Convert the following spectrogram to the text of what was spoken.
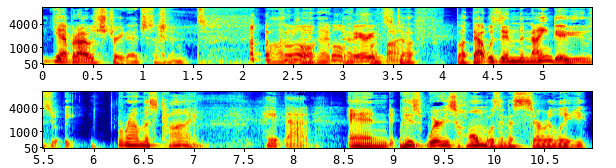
Yeah, but I was straight edge, so I didn't bother Cool, with that, cool, that very fun, fun. stuff. But that was in the 90s. It was around this time. Hate that. And his where his home wasn't necessarily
